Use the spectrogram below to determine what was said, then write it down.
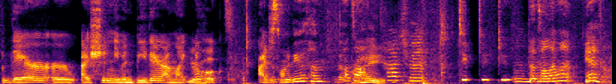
there or I shouldn't even be there, I'm like, You're nope, hooked. I just want to be with him. That's all. Right. Attachment. Do, do, do. That's all I want. Yeah.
